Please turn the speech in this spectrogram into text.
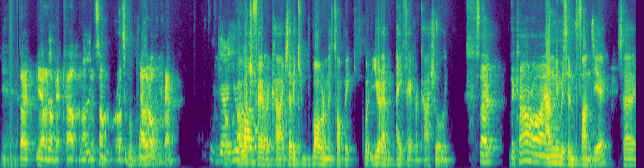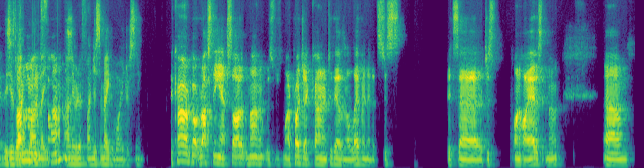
Yeah. So yeah, I don't know about cars or not, but some of them are right. That's a good point. No, they're all crap. Gary, you what's your favorite car? Just while we're on the topic, you got to have a favorite car, surely. So the car I unlimited funds, yeah. So this is like one that funds, unlimited fund just to make it more interesting. The car I've got rusting outside at the moment was, was my project car in 2011, and it's just it's uh, just on hiatus at the moment um,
